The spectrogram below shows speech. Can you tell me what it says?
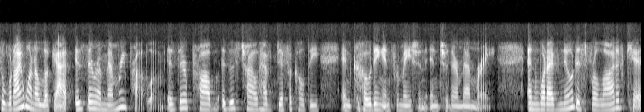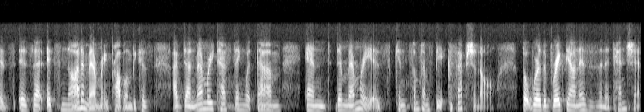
So what I want to look at is there a memory problem? Is there a problem is this child have difficulty encoding information into their memory? And what I've noticed for a lot of kids is that it's not a memory problem because I've done memory testing with them and their memory is can sometimes be exceptional. But where the breakdown is is in attention.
